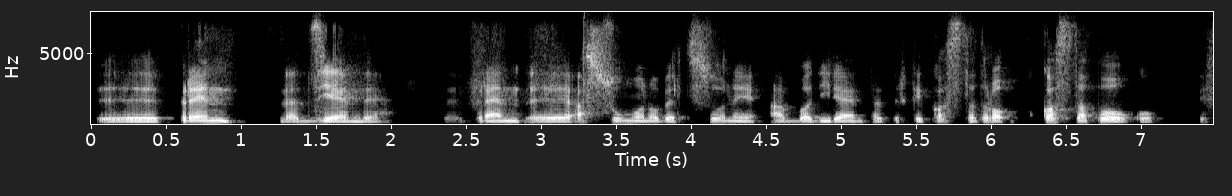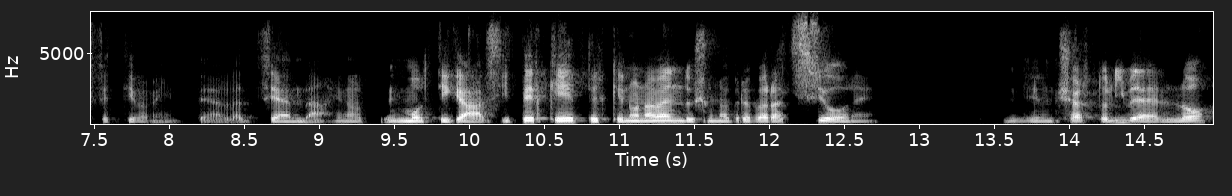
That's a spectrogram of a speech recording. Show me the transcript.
eh, prende, le aziende prend, eh, assumono persone a body rental perché costa, troppo, costa poco effettivamente all'azienda in, in molti casi. Perché? Perché non avendoci una preparazione di un certo livello,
